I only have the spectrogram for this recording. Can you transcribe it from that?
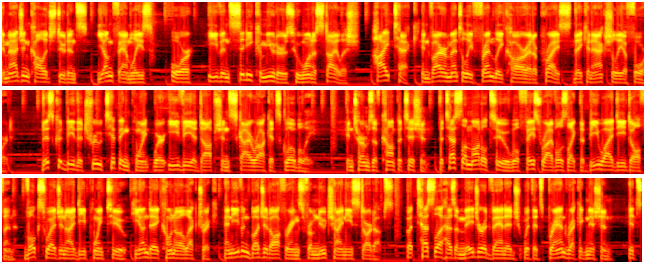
Imagine college students, young families, or even city commuters who want a stylish, high-tech, environmentally friendly car at a price they can actually afford. This could be the true tipping point where EV adoption skyrockets globally. In terms of competition, the Tesla Model 2 will face rivals like the BYD Dolphin, Volkswagen ID.2, Hyundai Kona Electric, and even budget offerings from new Chinese startups. But Tesla has a major advantage with its brand recognition, its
